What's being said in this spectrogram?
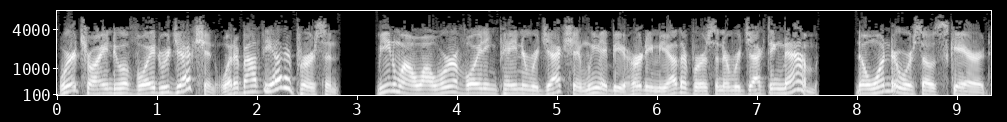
We're trying to avoid rejection. What about the other person? Meanwhile, while we're avoiding pain and rejection, we may be hurting the other person and rejecting them. No wonder we're so scared.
